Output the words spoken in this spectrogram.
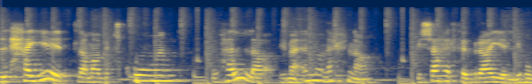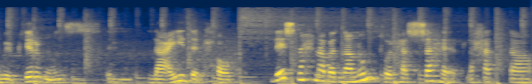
الحياة لما بتكون وهلا بما إنه نحن بشهر فبراير اللي هو بيرمز لعيد الحب ليش نحن بدنا ننطر هالشهر لحتى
